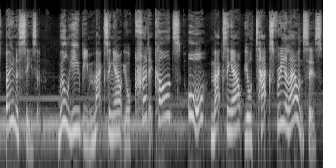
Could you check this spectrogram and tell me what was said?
bonus season, will you be maxing out your credit cards or maxing out your tax free allowances?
